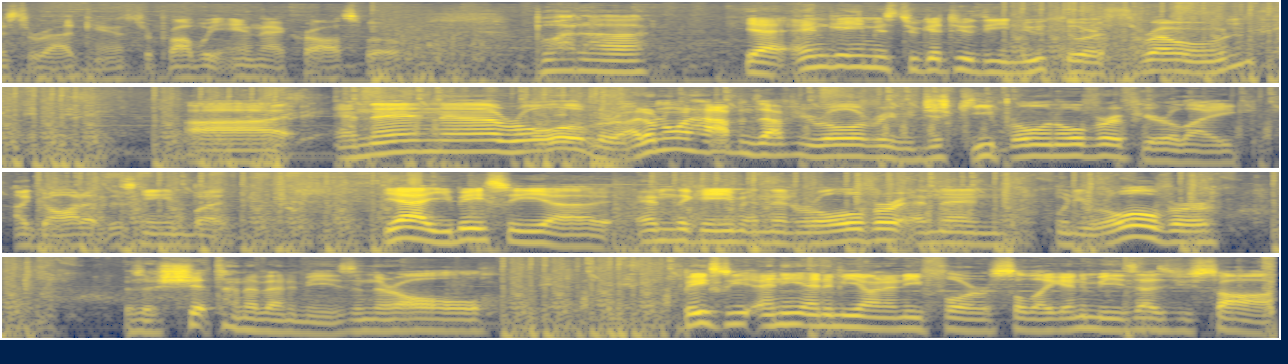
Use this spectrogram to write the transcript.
Mr. Rad Canister probably and that crossbow. But uh, yeah, end game is to get to the nuclear throne. Uh, and then uh, roll over. I don't know what happens after you roll over. You just keep rolling over, if you're like a god at this game, but yeah, you basically uh, end the game and then roll over, and then when you roll over, there's a shit ton of enemies, and they're all basically any enemy on any floor. So like enemies, as you saw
